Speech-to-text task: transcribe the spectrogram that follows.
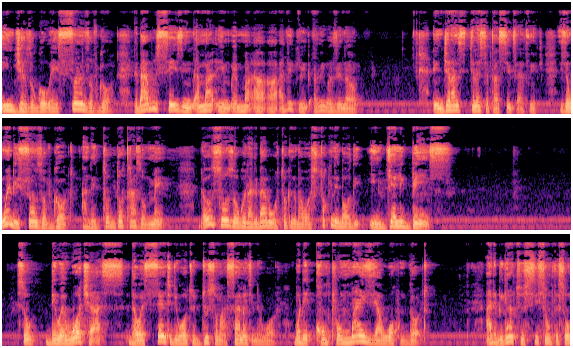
angels of God were sons of God. The Bible says in, in, in uh, uh, I think I think it was in uh, in Genesis, Genesis chapter six. I think he said when the sons of God and the daughters of men, those sons of God that the Bible was talking about was talking about the angelic beings. So they were watchers that were sent to the world to do some assignment in the world, but they compromised their work with God and they began to see something. So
